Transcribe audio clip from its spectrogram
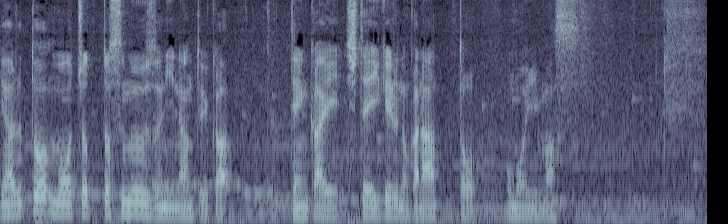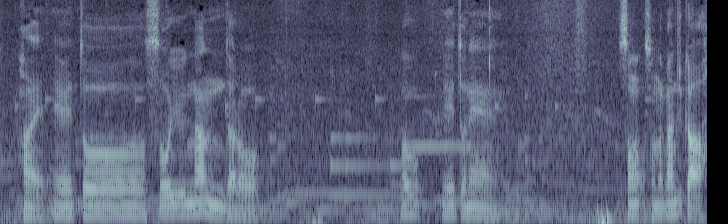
やるともうちょっとスムーズになんというか展開していけるのかなと思います。はい。えーとそういうなんだろう。えっ、ー、とねそそんな感じか。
